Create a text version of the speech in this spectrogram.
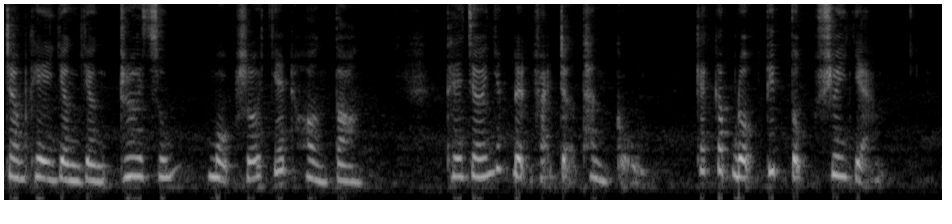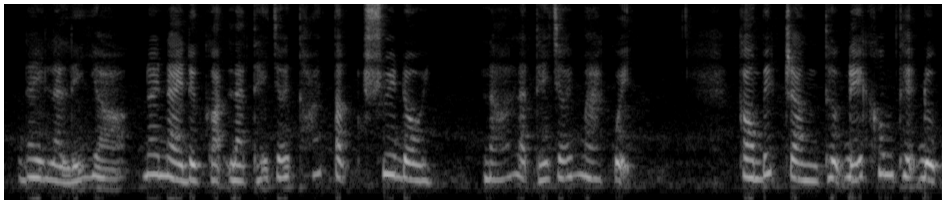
Trong khi dần dần rơi xuống một số chết hoàn toàn, thế giới nhất định phải trở thành cũ. Các cấp độ tiếp tục suy giảm đây là lý do nơi này được gọi là thế giới thói tật suy đồi. Nó là thế giới ma quỷ. Con biết rằng thượng đế không thể được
